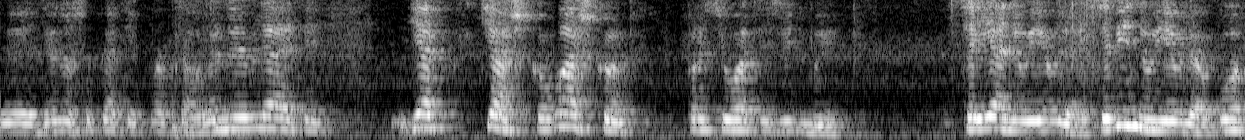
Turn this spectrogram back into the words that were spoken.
е, 95-й квартал? Ви не уявляєте, як тяжко, важко працювати з людьми. Це я не уявляю. Це він не уявляв, бо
